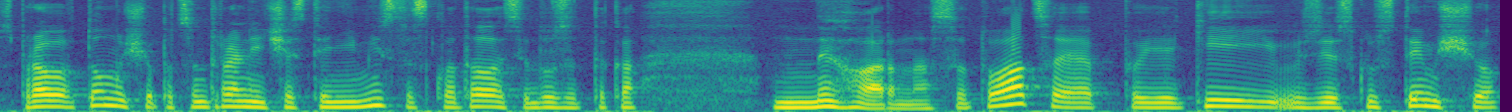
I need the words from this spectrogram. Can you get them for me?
Справа в тому, що по центральній частині міста складалася досить така негарна ситуація, по якій у зв'язку з тим, що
